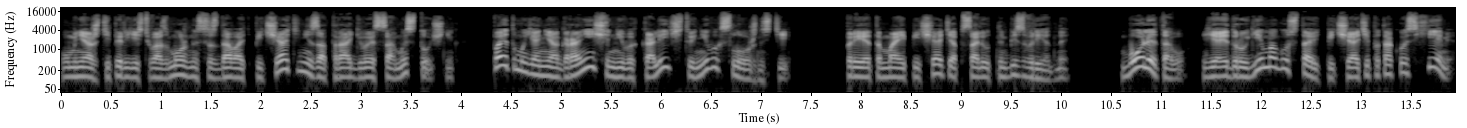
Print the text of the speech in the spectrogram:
У меня же теперь есть возможность создавать печати, не затрагивая сам источник, поэтому я не ограничен ни в их количестве, ни в их сложности. При этом мои печати абсолютно безвредны. Более того, я и другим могу ставить печати по такой схеме.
